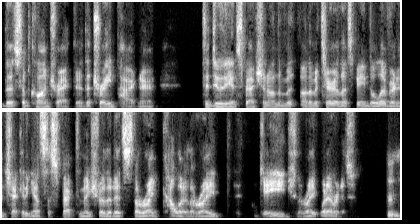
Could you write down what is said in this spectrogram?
the subcontractor, the trade partner, to do the inspection on the on the material that's being delivered and check it against the spec to make sure that it's the right color, the right gauge, the right whatever it is. Hmm.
